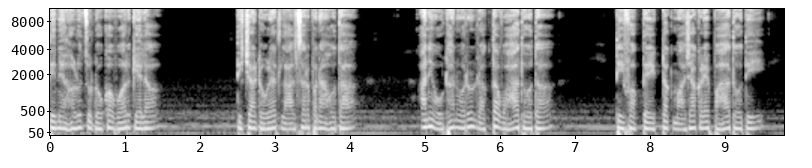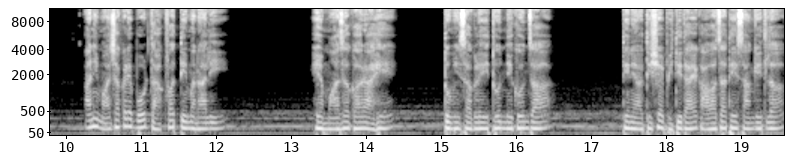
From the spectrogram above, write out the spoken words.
तिने हळूच डोकं वर केलं. तिच्या डोळ्यात लालसरपणा होता आणि ओठांवरून रक्त वाहत होतं. ती फक्त एकटक माझ्याकडे पाहत होती आणि माझ्याकडे बोट दाखवत ती म्हणाली हे माझं घर आहे. तुम्ही सगळे इथून निघून जा. तिने अतिशय भीतीदायक आवाजात हे सांगितलं.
